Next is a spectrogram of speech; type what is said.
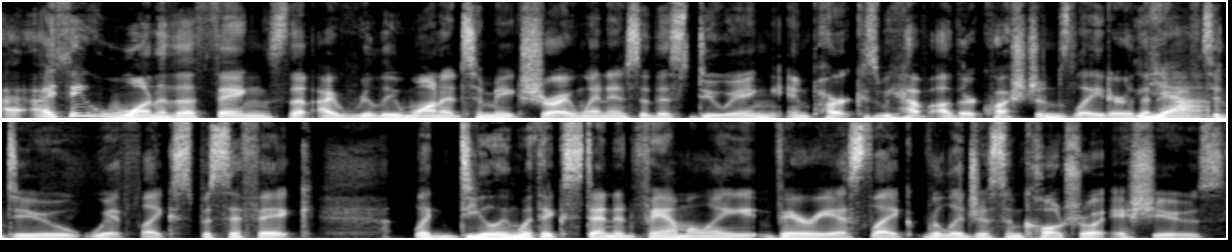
I think one of the things that I really wanted to make sure I went into this doing, in part because we have other questions later that Yeah. have to do with like specific, like dealing with extended family, various like religious and cultural issues.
